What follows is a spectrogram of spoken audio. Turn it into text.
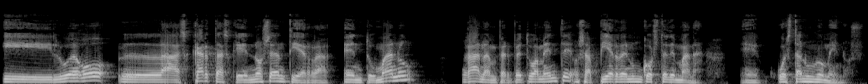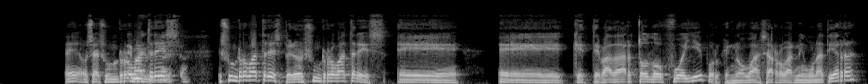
Y luego las cartas que no sean tierra en tu mano ganan perpetuamente, o sea, pierden un coste de mana. Eh, cuestan uno menos. ¿Eh? O sea, es un roba Tremendo 3, eso. es un roba 3, pero es un roba 3 eh, eh, que te va a dar todo fuelle porque no vas a robar ninguna tierra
